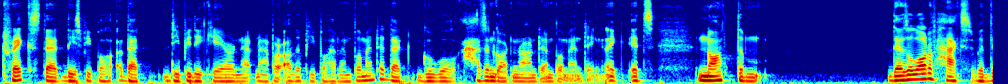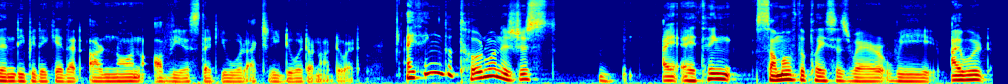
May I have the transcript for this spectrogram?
tricks that these people, that DPDK or NetMap or other people have implemented that Google hasn't gotten around to implementing. Like it's not the there's a lot of hacks within DPDK that are non obvious that you would actually do it or not do it. I think the third one is just I, I think some of the places where we I would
